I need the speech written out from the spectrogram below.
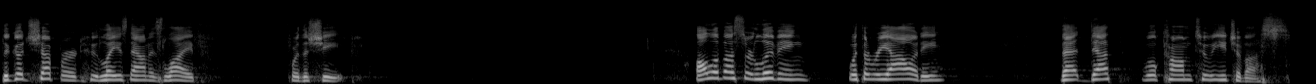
the good shepherd who lays down his life for the sheep. All of us are living with the reality that death will come to each of us.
